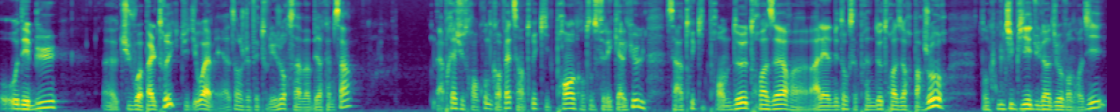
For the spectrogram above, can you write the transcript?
Au début, euh, tu vois pas le truc, tu dis ouais mais attends je le fais tous les jours, ça va bien comme ça. Mais après tu te rends compte qu'en fait c'est un truc qui te prend, quand on te fait les calculs, c'est un truc qui te prend 2-3 heures, euh, allez admettons que ça te prenne 2-3 heures par jour, donc multiplié du lundi au vendredi,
